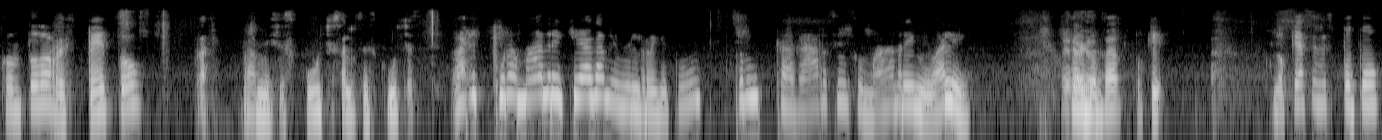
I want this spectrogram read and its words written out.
con, todo respeto a, a mis escuchas, a los escuchas, vale pura madre que hagan en el reggaetón. Quieren cagarse en su madre, me vale. Mira, Pero que- verdad, porque lo que hacen es popo,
